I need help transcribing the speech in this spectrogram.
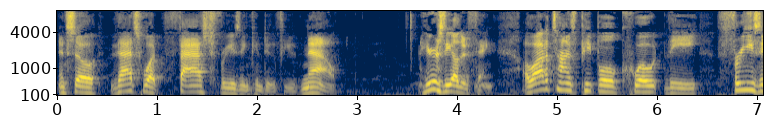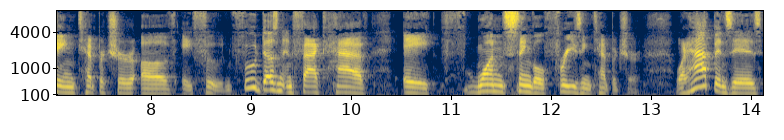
And so that's what fast freezing can do for you. Now. Here's the other thing. A lot of times people quote the freezing temperature of a food. Food doesn't in fact have a f- one single freezing temperature. What happens is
